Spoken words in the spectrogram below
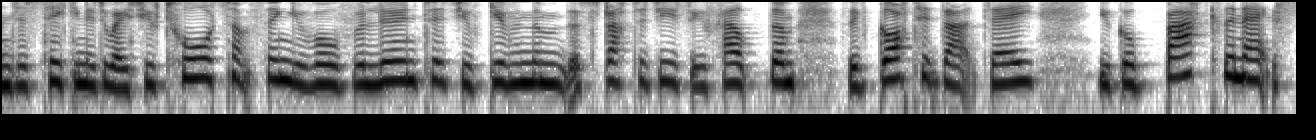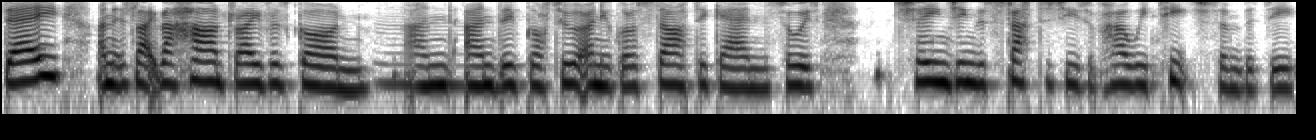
and just taking it away. So you've taught something, you've overlearned it, you've given them the strategies, you've helped them, they've got it that day. You go back the next day and it's like the hard drive has gone mm. and, and they've got to and you've got to start again. So it's changing the strategies of how we teach somebody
